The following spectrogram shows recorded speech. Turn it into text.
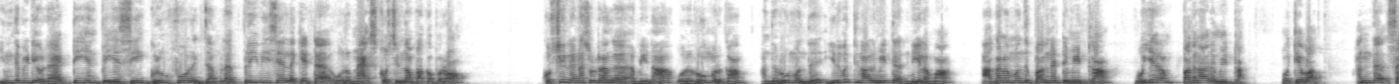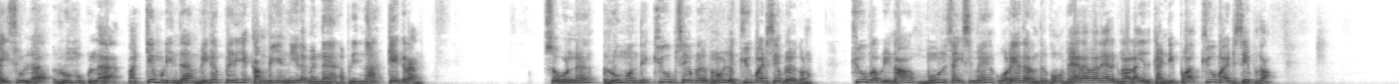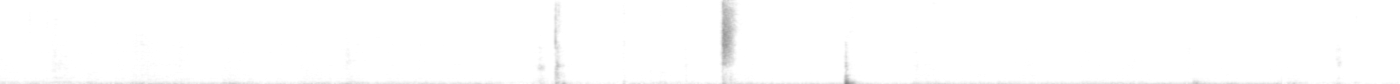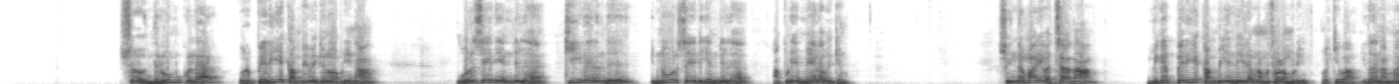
இந்த வீடியோவில் TNPSC group four எக்ஸாமில் ப்ரீவியஸ் இயரில் கேட்ட ஒரு மேக்ஸ் கொஸ்டின் தான் பார்க்க போகிறோம் கொஸ்டினில் என்ன சொல்கிறாங்க அப்படின்னா ஒரு ரூம் இருக்கான் அந்த ரூம் வந்து இருபத்தி நாலு மீட்டர் நீளமாக அகலம் வந்து பதினெட்டு மீட்டரா உயரம் பதினாறு மீட்டரா ஓகேவா அந்த சைஸ் உள்ள ரூமுக்குள்ள வைக்க முடிந்த மிகப்பெரிய கம்பியின் நீளம் என்ன அப்படின்னு தான் கேட்குறாங்க ஸோ ஒன்று ரூம் வந்து கியூப் ஷேப்பில் இருக்கணும் இல்லை கியூபாய்ட் ஷேப்பில் இருக்கணும். கியூப் அப்படின்னா மூணு சைஸுமே ஒரே தான் இருந்திருக்கும். வேற வேறையாக இருக்கனால இது கண்டிப்பாக கியூபாய்ட் ஷேப் தான். ஸோ இந்த ரூமுக்குள்ள ஒரு பெரிய கம்பி வைக்கணும் அப்படின்னா ஒரு சைடு எண்டில் கீழே இருந்து இன்னொரு சைடு எண்டில் அப்படியே மேலே வைக்கணும். ஸோ இந்த மாதிரி வச்சாதான் மிகப்பெரிய கம்பியின் நீளம் நம்ம சொல்ல முடியும். ஓகேவா இதை நம்ம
